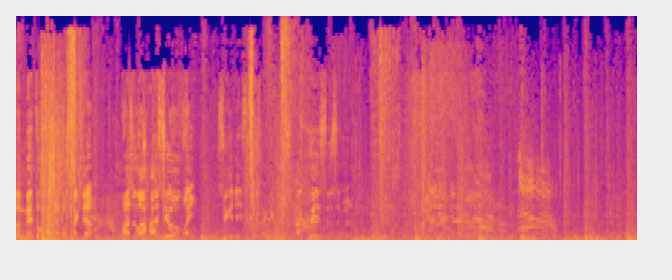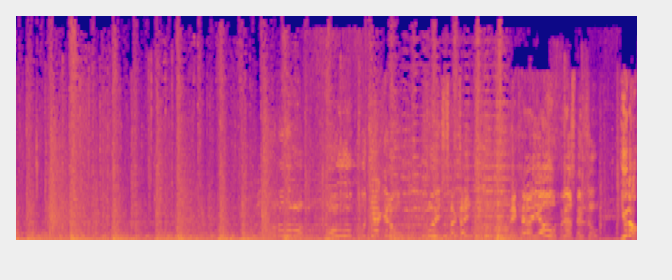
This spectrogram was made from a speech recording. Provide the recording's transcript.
は目と鼻の先だ。まずは橋を奪い次にその先を100円進を降らせるぞ。ユナ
